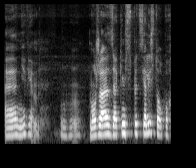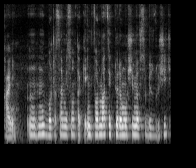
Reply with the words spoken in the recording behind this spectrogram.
e, nie wiem, mhm. może z jakimś specjalistą, kochani, mhm. bo czasami są takie informacje, które musimy w sobie zdusić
